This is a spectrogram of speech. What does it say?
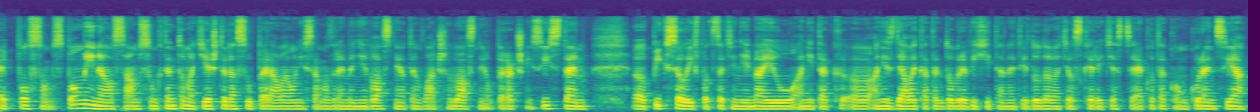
e, Apple som spomínal, Samsung, tento má tiež teda super, ale oni samozrejme nevlastnia ten vlastný operačný systém. Pixely v podstate nemajú ani, tak, ani zďaleka tak dobre vychytané tie dodavateľské reťazce ako tá konkurencia.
